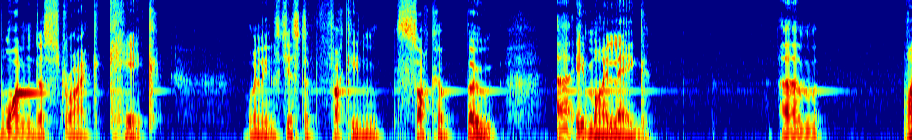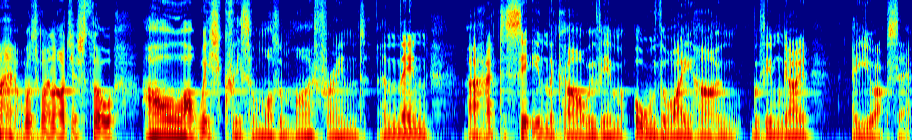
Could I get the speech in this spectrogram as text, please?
wonder strike kick when it was just a fucking soccer boot uh, in my leg. Um, that was when I just thought, oh, I wish Chris wasn't my friend. And then I had to sit in the car with him all the way home, with him going, Are you upset?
